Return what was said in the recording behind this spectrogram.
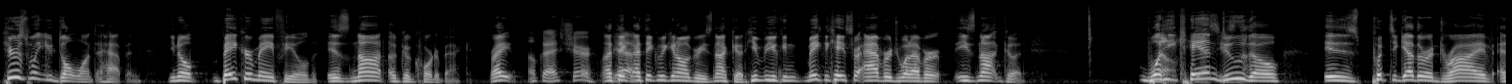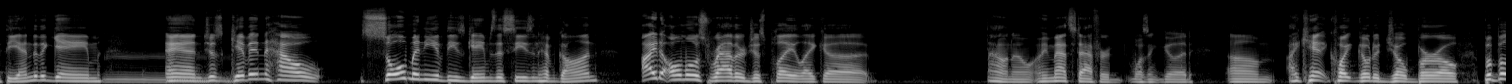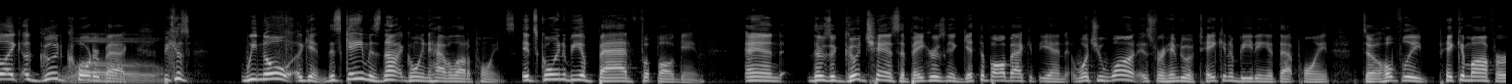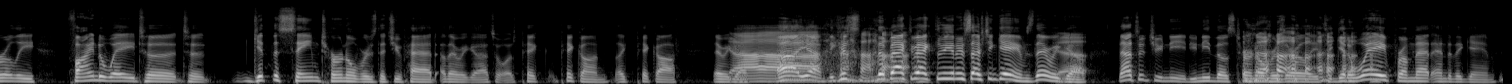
Here's what you don't want to happen. You know, Baker Mayfield is not a good quarterback, right? Okay, sure. I think Yeah. I think we can all agree he's not good. He, you can make the case for average, whatever. He's not good. What No, he can yes, do though is put together a drive at the end of the game, and Mm. just given how so many of these games this season have gone, I'd almost rather just play like a. I don't know. I mean, Matt Stafford wasn't good. Um, I can't quite go to Joe Burrow, but but like a good quarterback Whoa. because we know again this game is not going to have a lot of points. It's going to be a bad football game, and there's a good chance that Baker is going to get the ball back at the end. What you want is for him to have taken a beating at that point to hopefully pick him off early, find a way to to get the same turnovers that you've had. Oh, there we go. That's what it was. Pick pick on like pick off. There we go. Ah, Ah. yeah, because the back-to-back three interception games. There we Yeah. go. That's what you need. You need those turnovers early to get away from that end of the game.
